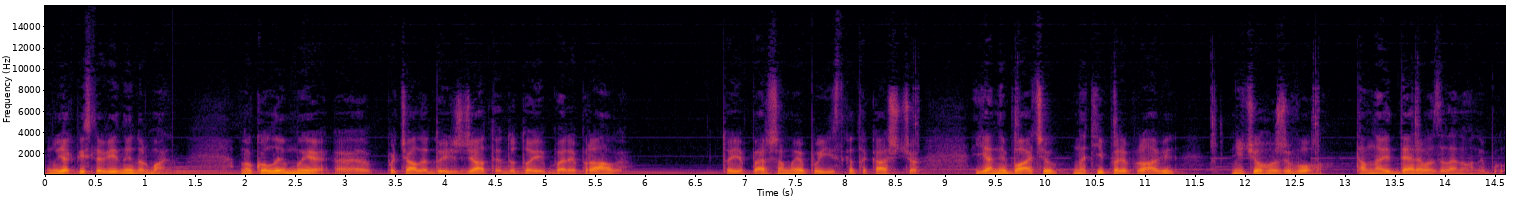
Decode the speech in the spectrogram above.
ну як після війни, нормально. Ну коли ми е, почали доїжджати до тої переправи, то є перша моя поїздка така, що я не бачив на тій переправі нічого живого. Там навіть дерева зеленого не було.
